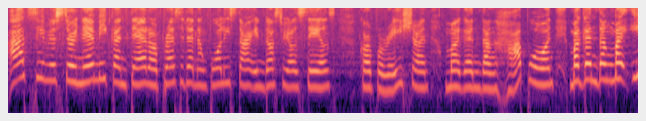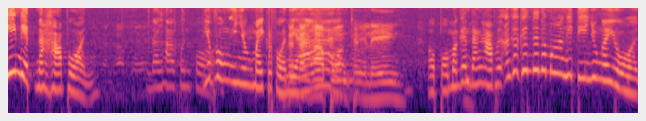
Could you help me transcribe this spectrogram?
at si Mr. Nemi Cantero, President ng Polystar Industrial Sales Corporation. Magandang hapon. Magandang mainit na hapon. Magandang hapon po. Yung pong inyong microphone. Magandang yan. hapon kay Elaine. Opo, magandang hapon. Ang gaganda ng mga ngiti nyo ngayon.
